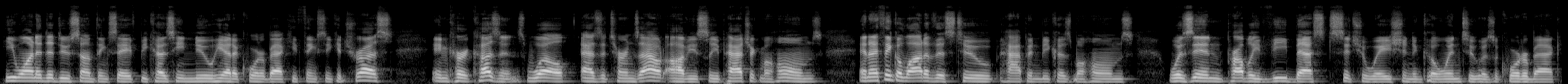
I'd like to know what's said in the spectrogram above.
he wanted to do something safe because he knew he had a quarterback he thinks he could trust in Kirk Cousins. Well, as it turns out, obviously, Patrick Mahomes, and I think a lot of this too happened because Mahomes was in probably the best situation to go into as a quarterback,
